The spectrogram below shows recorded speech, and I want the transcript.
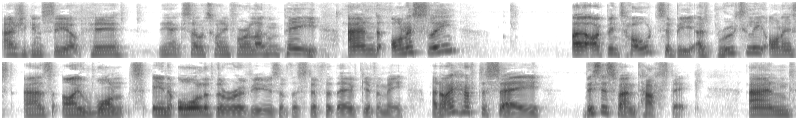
As you can see up here, the XL2411p. And honestly, uh, I've been told to be as brutally honest as I want in all of the reviews of the stuff that they've given me. And I have to say, this is fantastic. And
